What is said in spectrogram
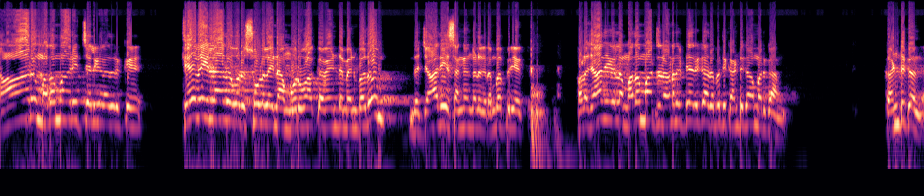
யாரும் மதம் மாறி செல்கிறதற்கு தேவையில்லாத ஒரு சூழலை நாம் உருவாக்க வேண்டும் என்பதும் இந்த ஜாதிய சங்கங்களுக்கு ரொம்ப பெரிய பல ஜாதிகள்ல மதம் மாற்றம் நடந்துட்டே இருக்கு. அதை பத்தி கண்டுக்காம இருக்காங்க. கண்டுக்கங்க.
